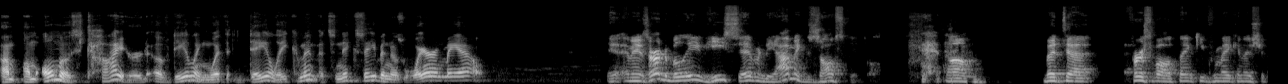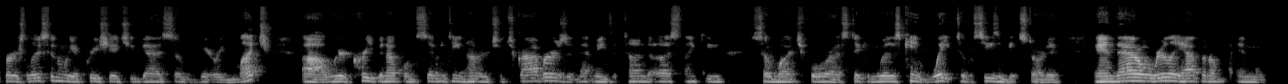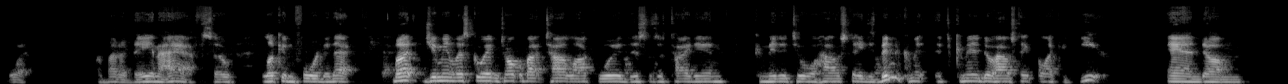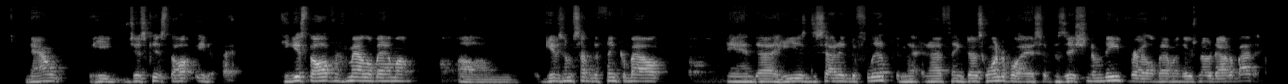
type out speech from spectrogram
I'm, I'm almost tired of dealing with daily commitments. Nick Saban is wearing me out. I mean, it's hard to believe he's 70. I'm exhausted. um, but uh, first of all, thank you for making us your first listen. We appreciate you guys so very much. Uh, we're creeping up on 1,700 subscribers, and that means a ton to us. Thank you so much for uh, sticking with us. Can't wait till the season gets started and that'll really happen in what about a day and a half. So looking forward to that. But Jimmy, let's go ahead and talk about Ty Lockwood. This was a tight end committed to Ohio State. He's been commit, committed to Ohio State for like a year, and um, now he just gets the you know, he gets the offer from Alabama. Um, gives him something to think about, and uh, he has decided to flip, and, and I think that's wonderful. It's a position of need for Alabama. There's no doubt about it.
